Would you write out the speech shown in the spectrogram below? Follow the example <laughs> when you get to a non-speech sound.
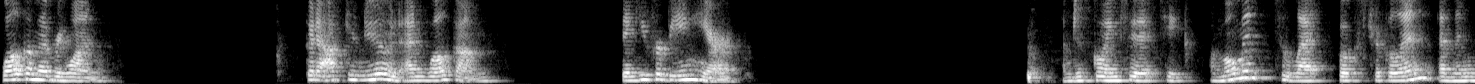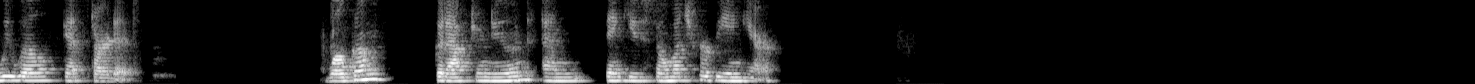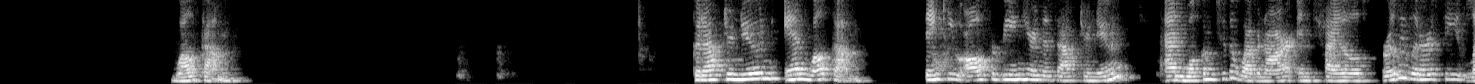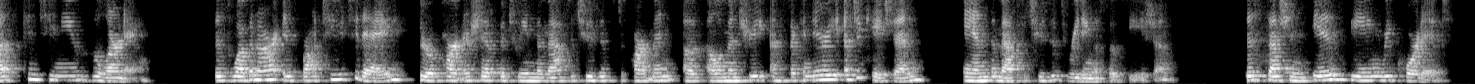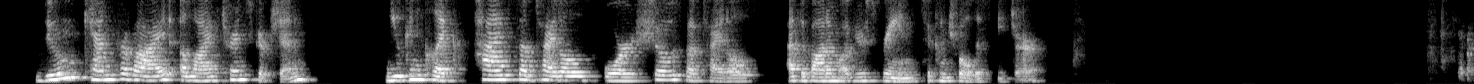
Welcome everyone. Good afternoon and welcome. Thank you for being here. I'm just going to take a moment to let folks trickle in and then we will get started. Welcome, good afternoon, and thank you so much for being here. Welcome. Good afternoon and welcome. Thank you all for being here this afternoon and welcome to the webinar entitled Early Literacy, Let's Continue the Learning. This webinar is brought to you today through a partnership between the Massachusetts Department of Elementary and Secondary Education and the Massachusetts Reading Association. This session is being recorded. Zoom can provide a live transcription. You can click hide subtitles or show subtitles at the bottom of your screen to control this feature.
